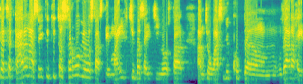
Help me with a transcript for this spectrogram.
त्याचं कारण असं आहे की तिथं सर्व व्यवस्था असते. माईकची बसायची व्यवस्था आमचे वासनिक खूप उदार आहेत.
